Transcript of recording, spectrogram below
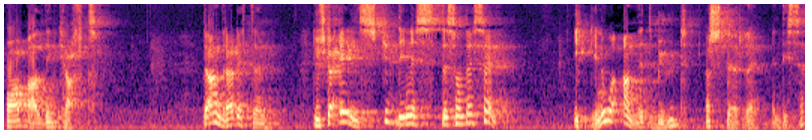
og av all din kraft. Det andre er dette. Du skal elske de neste som deg selv. Ikke noe annet bud er større enn disse.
